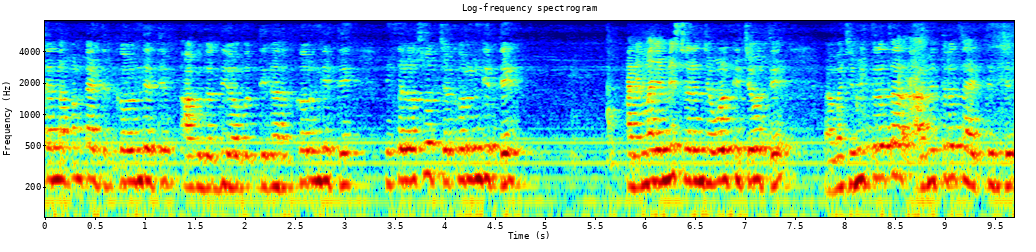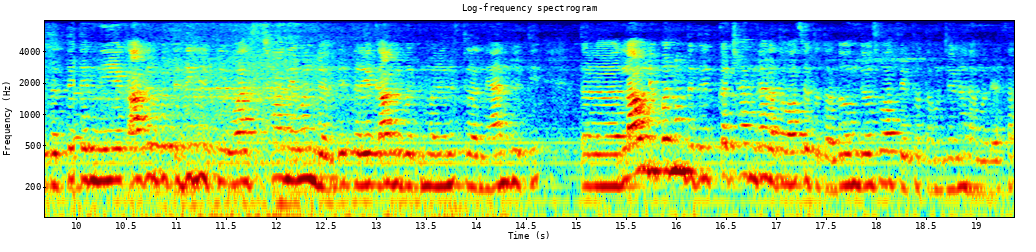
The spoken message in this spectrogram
त्यांना पण काहीतरी करून देते. अगोदर दिवाबत्ती घरात करून घेते. हे सगळं स्वच्छ करून घेते. आणि माझ्या मिस्टरांच्या ओळखीचे होते. म्हणजे मित्रच मित्रच आहेत त्यांचे. तर ते- त्यांनी एक अगरबत्ती दिली होती. वास छान आहे म्हणले होते. तर एक अगरबत्ती माझ्या मिस्टरांनी आणली होती. तर लावली पण नव्हती तर इतका छान घरात वास येत होता. दोन दिवस वास येत होता म्हणजे घरामध्ये असा.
